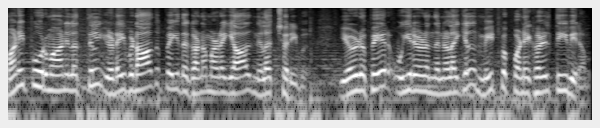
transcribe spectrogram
மணிப்பூர் மாநிலத்தில் இடைவிடாது பெய்த கனமழையால் நிலச்சரிவு. ஏழு பேர் உயிரிழந்த நிலையில் மீட்புப் பணிகள் தீவிரம்.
